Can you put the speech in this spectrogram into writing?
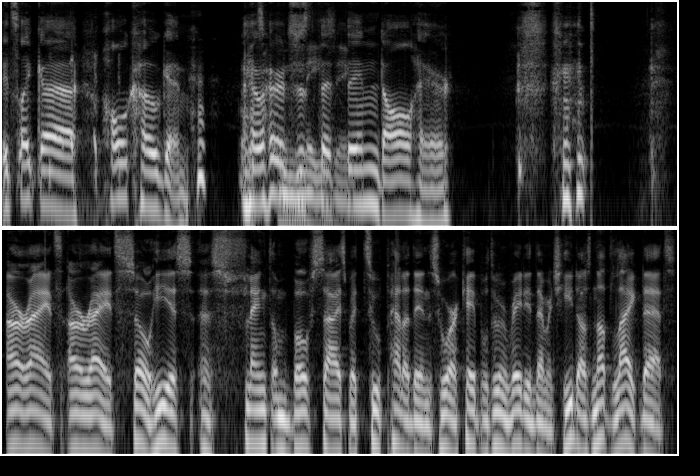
It's like uh, Hulk Hogan. Where it's just the thin doll hair. All right, all right. So he is uh, flanked on both sides by two paladins who are capable of doing radiant damage. He does not like that.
